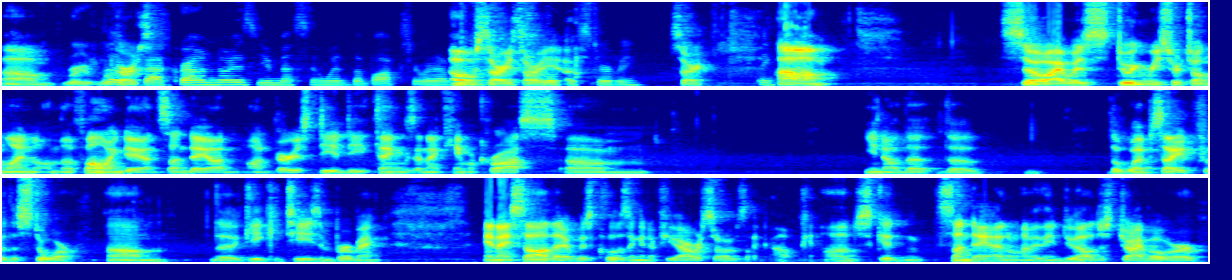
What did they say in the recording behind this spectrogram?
Um, re- The background noise, you messing with the box or whatever. Oh, sorry, sorry, yeah. disturbing. Sorry. Thank you. Um, so I was doing research online on the following day on Sunday on, on various D and D things, and I came across, um, you know, the the the website for the store, um, the Geeky Teas in Burbank, and I saw that it was closing in a few hours. So I was like, oh, okay, I'll just get in Sunday. I don't have anything to do. I'll just drive over,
